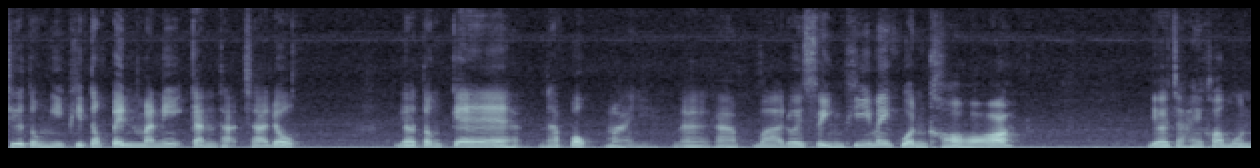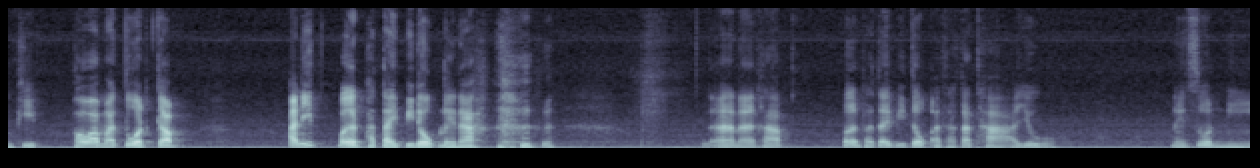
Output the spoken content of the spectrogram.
ชื่อตรงนี้ผิดต้องเป็นมานิกันทชาดก เดี๋ยวต้องแก้หน้าปกใหม่นะครับ ว่าโดยสิ่งที่ไม่ควรขอ เดี๋ยวจะให้ข้อมูลผิด เพราะว่ามาตรวจกับ อันนี้เปิดพระไตรปิฎกเลยนะอ่านะครับ เปิดพระไตรปิฎกอัตถกถาอยู่ ในส่วนนี้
